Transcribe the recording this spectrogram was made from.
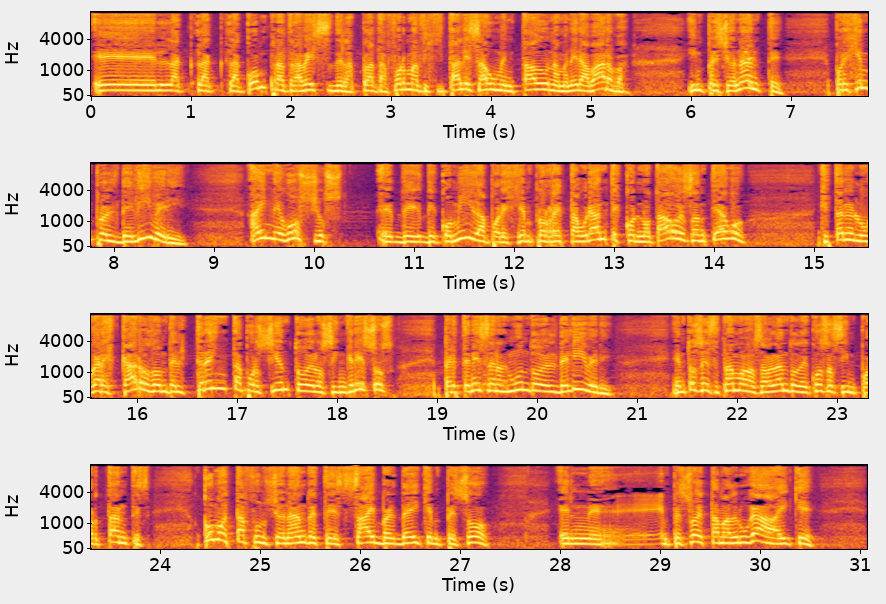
Eh, la, la, compra a través de las plataformas digitales ha aumentado de una manera barba, impresionante. Por ejemplo, el delivery. Hay negocios eh, de, de comida, por ejemplo, restaurantes connotados de Santiago que están en lugares caros donde el 30% de los ingresos pertenecen al mundo del delivery. Entonces estamos hablando de cosas importantes. ¿Cómo está funcionando este Cyber Day que empezó, en, eh, empezó esta madrugada y que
